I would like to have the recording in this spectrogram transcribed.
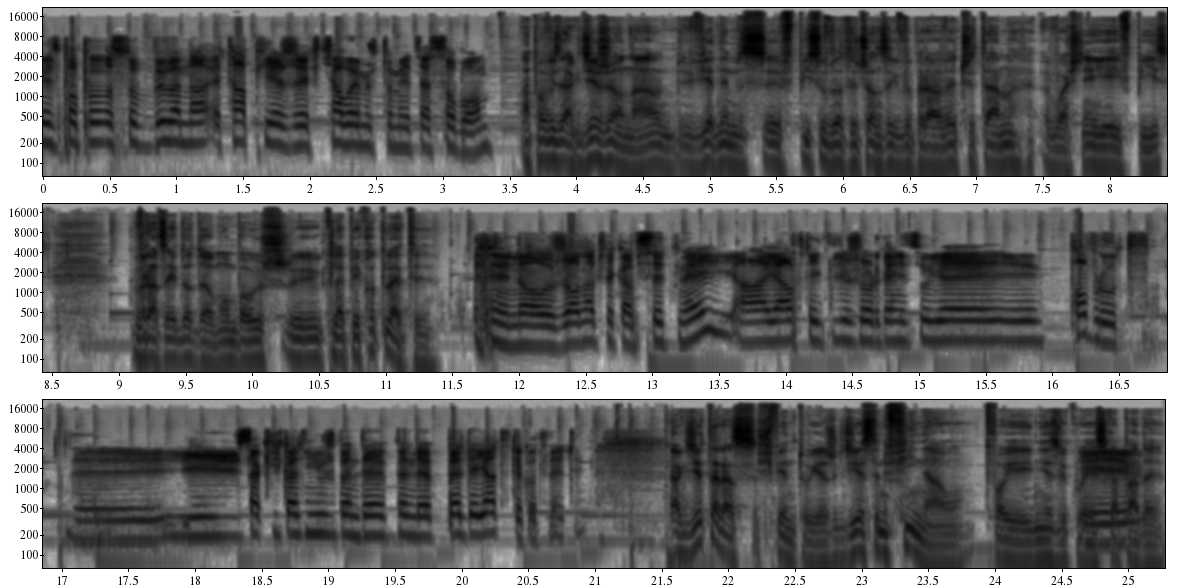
więc po prostu byłem na etapie, że chciałem już to mieć za sobą. A powiedz, a gdzie żona? W jednym z wpisów dotyczących wyprawy czytam właśnie jej wpis. Wracaj do domu, bo już y, klepie kotlety. No, żona czeka w Sydney, a ja w tej chwili już organizuję y, powrót y, i za kilka dni już będę, będę, będę jadł te kotlety. A gdzie teraz świętujesz? Gdzie jest ten finał twojej niezwykłej Y, eskapady?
